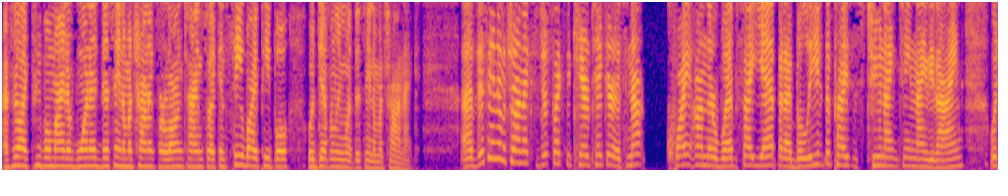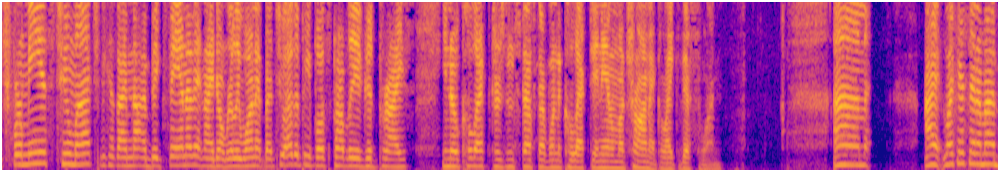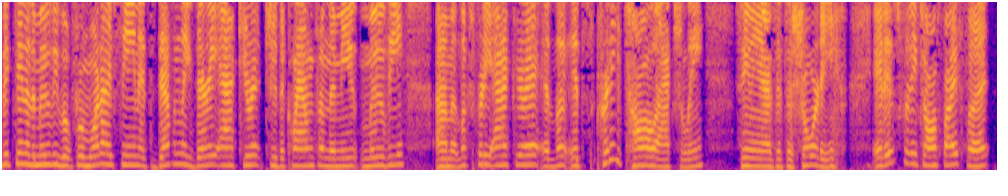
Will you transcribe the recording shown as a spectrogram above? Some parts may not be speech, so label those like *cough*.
I feel like people might have wanted this animatronic for a long time, so I can see why people would definitely want this animatronic. Uh, this animatronic's just like the Caretaker. It's not quite on their website yet, but I believe the price is two nineteen ninety nine, which for me is too much because I'm not a big fan of it and I don't really want it. But to other people, it's probably a good price. You know, collectors and stuff that want to collect an animatronic like this one. Um, I like I said, I'm not a big fan of the movie, but from what I've seen, it's definitely very accurate to the clown from the movie. Um, it looks pretty accurate. It look it's pretty tall actually, seeing as it's a shorty. *laughs* It is pretty tall, five foot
